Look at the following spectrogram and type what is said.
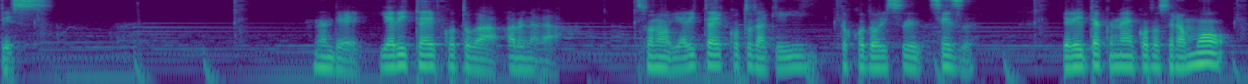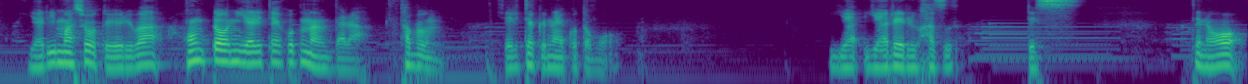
です。なんで、やりたいことがあるなら、そのやりたいことだけいいとこ取りせず、やりたくないことすらもやりましょうというよりは、本当にやりたいことなんだら、多分、やりたくないことも、や、やれるはずです。ってのを、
